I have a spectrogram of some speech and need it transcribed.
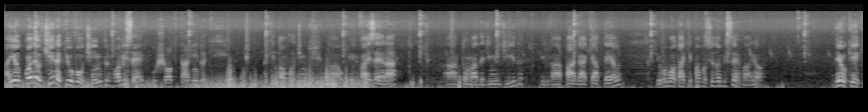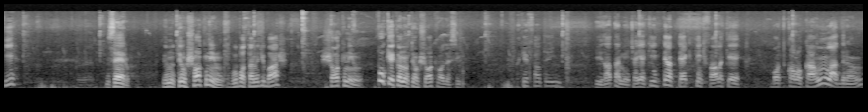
Aí eu, quando eu tiro aqui o voltímetro, observe, o choque está vindo aqui, aqui está o voltímetro digital, ele vai zerar a tomada de medida, ele vai apagar aqui a tela. Eu vou botar aqui para vocês observarem, ó. Deu o que aqui? Zero. Eu não tenho choque nenhum. Vou botar no de baixo, choque nenhum. Por que, que eu não tenho choque, Valdeci? Porque falta aí. Exatamente. Aí aqui tem a técnica que a gente fala que é bota, colocar um ladrão,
